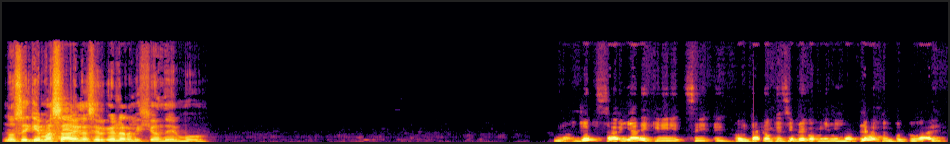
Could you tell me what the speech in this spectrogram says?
no sé qué más saben acerca de la religión del mudo. No, yo sabía de que se eh, contaron que siempre comía el mismo plato en Portugal.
